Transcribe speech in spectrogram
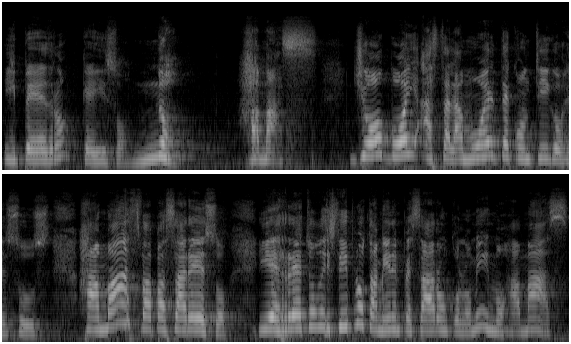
Y Pedro, ¿qué hizo? No Jamás. Yo voy hasta la muerte contigo, Jesús. Jamás va a pasar eso. Y el resto de discípulos también empezaron con lo mismo, jamás.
